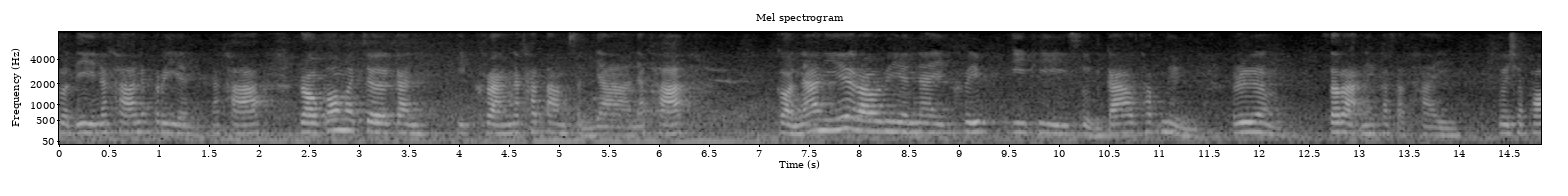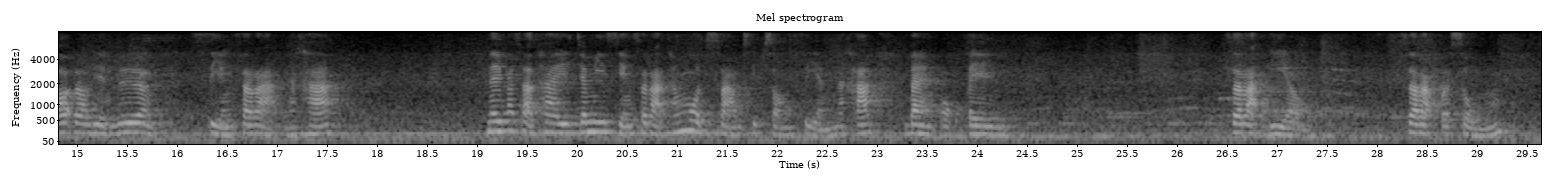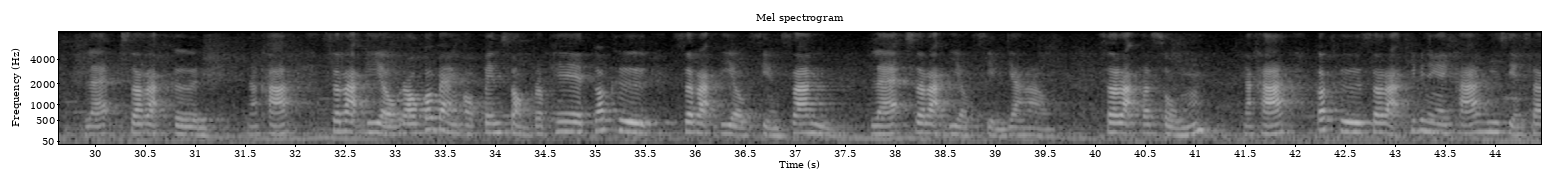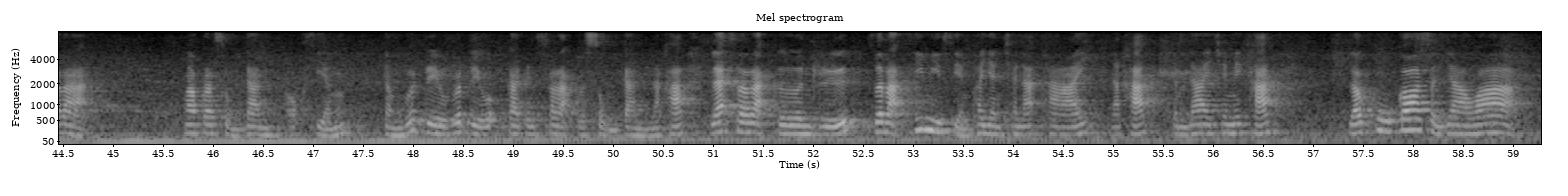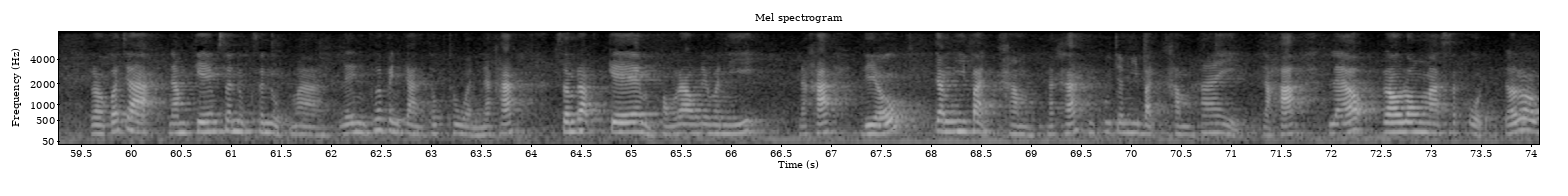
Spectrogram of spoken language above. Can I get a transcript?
สวัสดีนะคะนักเรียนนะคะ เราก็มาเจอกันอีกครั้งนะคะตามสัญญานะคะ ก่อนหน้านี้เราเรียนในคลิป EP 09ทับ1เรื่องสระในภาษาไทย โดยเฉพาะเราเรียนเรื่องเสียงสระนะคะ ในภาษาไทยจะมีเสียงสระทั้งหมด 32 เสียงนะคะ แบ่งออกเป็น สระเดี่ยว สระประสม และสระเกินนะคะ สระเดี่ยวเราก็แบ่งออกเป็น 2 ประเภทก็คือ สระเดี่ยวเสียงสั้น และสระเดี่ยวเสียงยาว สระผสมนะคะ ก็คือสระที่เป็นยังไงคะ มีเสียงสระมาผสมกันออกเสียงอย่างรวดเร็วรวดเร็วกลายเป็นสระผสมกันนะคะ และสระเกินหรือสระที่มีเสียงพยัญชนะท้ายนะคะจำได้ใช่ไหมคะ แล้วครูก็สัญญาว่า เราก็จะนำเกมสนุกสนุกๆมาเล่นเพื่อเป็นการทบทวนนะคะสำหรับเกมของเราในวันนี้นะคะ เดี๋ยวจะมีบัตรคำนะคะคุณครูจะมีบัตรคำให้นะคะ แล้วเราลองมาสะกด แล้วเรา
